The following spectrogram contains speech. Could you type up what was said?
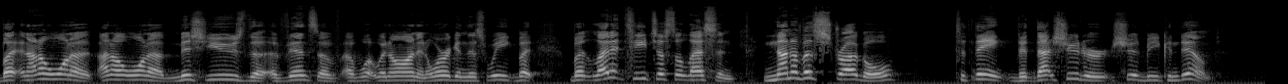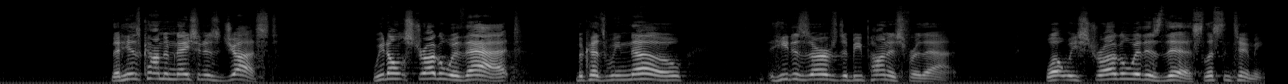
But and I don't want to I don't want to misuse the events of, of what went on in Oregon this week, but but let it teach us a lesson. None of us struggle to think that that shooter should be condemned. That his condemnation is just. We don't struggle with that because we know he deserves to be punished for that. What we struggle with is this listen to me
